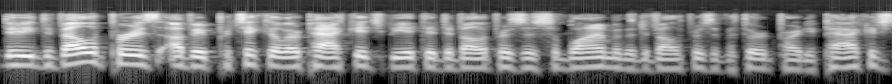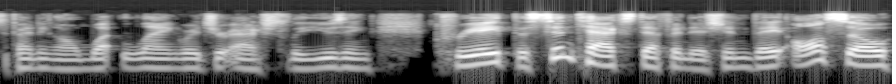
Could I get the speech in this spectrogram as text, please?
the developers of a particular package, be it the developers of Sublime or the developers of a third-party package, depending on what language you're actually using, create the syntax definition, they also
